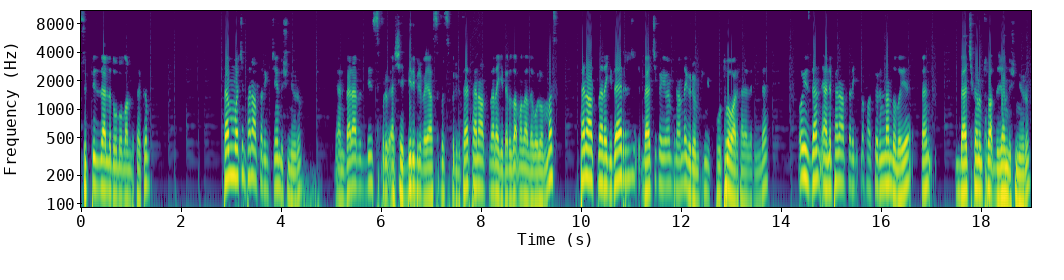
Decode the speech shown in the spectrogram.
sürprizlerle dolu olan bir takım. Ben bu maçın penaltılara gideceğini düşünüyorum. Yani beraber 1-0 ya şey 1-1 veya 0-0 biter. Penaltılara gider. Uzatmalarda gol olmaz. Penaltılara gider. Belçika'yı ön planda görüyorum. Çünkü Kurtuva var kalelerinde. O yüzden yani penaltılara gitme faktöründen dolayı ben Belçika'nın tur atlayacağını düşünüyorum.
